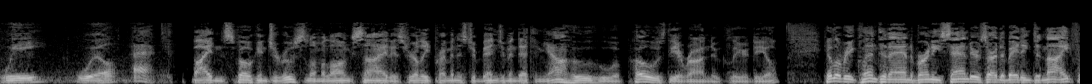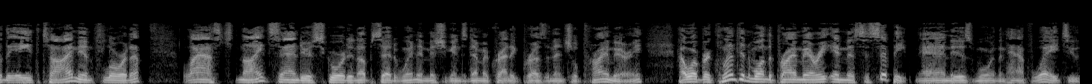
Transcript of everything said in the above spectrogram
we will act. Biden spoke in Jerusalem alongside Israeli Prime Minister Benjamin Netanyahu, who opposed the Iran nuclear deal. Hillary Clinton and Bernie Sanders are debating tonight for the eighth time in Florida. Last night, Sanders scored an upset win in Michigan's Democratic presidential primary. However, Clinton won the primary in Mississippi and is more than halfway to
